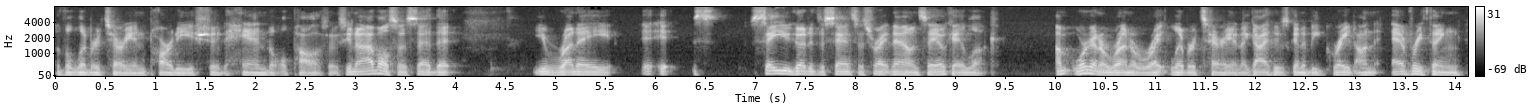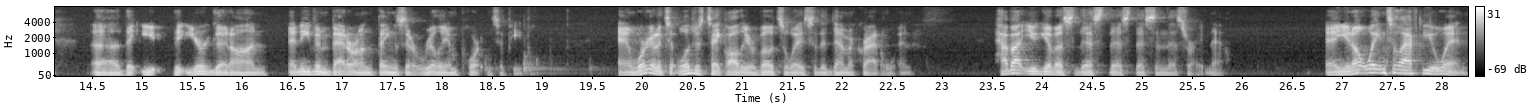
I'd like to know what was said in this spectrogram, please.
the Libertarian Party should handle politics. You know, I've also said that you run a it, it, say you go to DeSantis right now and say, okay, look, I'm, we're going to run a right libertarian, a guy who's going to be great on everything uh, that you that you're good on, and even better on things that are really important to people. And we're going to we'll just take all your votes away so the Democrat will win. How about you give us this, this, this, and this right now? And you don't wait until after you win.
